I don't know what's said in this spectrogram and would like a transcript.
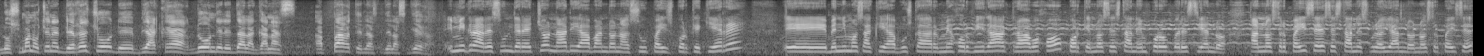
Los humanos tienen derecho de viajar donde les da las ganas, aparte de las, de las guerras. Inmigrar es un derecho, nadie abandona su país porque quiere. Eh, venimos aquí a buscar mejor vida, trabajo, porque nos están empobreciendo. A nuestros países se están explotando, nuestros países,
